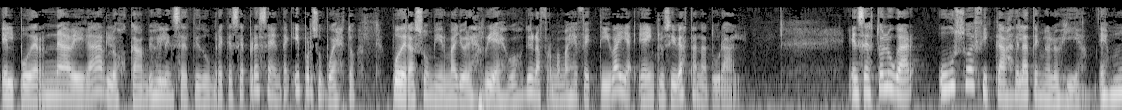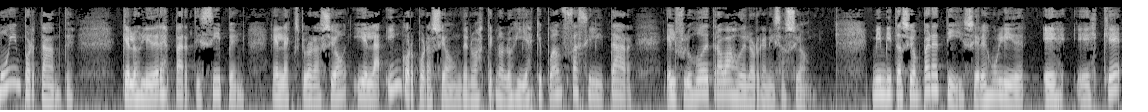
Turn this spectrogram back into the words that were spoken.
el poder navegar los cambios y la incertidumbre que se presentan y por supuesto poder asumir mayores riesgos de una forma más efectiva e inclusive hasta natural. En sexto lugar, uso eficaz de la tecnología. Es muy importante que los líderes participen en la exploración y en la incorporación de nuevas tecnologías que puedan facilitar el flujo de trabajo de la organización. Mi invitación para ti, si eres un líder, es, es que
